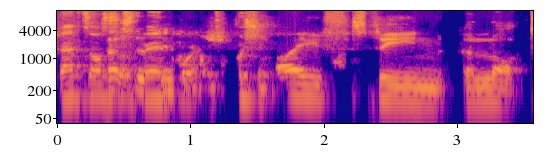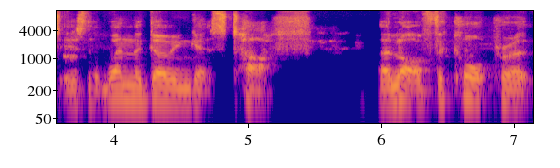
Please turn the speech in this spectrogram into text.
That's also That's very important. Pushing. I've seen a lot is that when the going gets tough, a lot of the corporate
